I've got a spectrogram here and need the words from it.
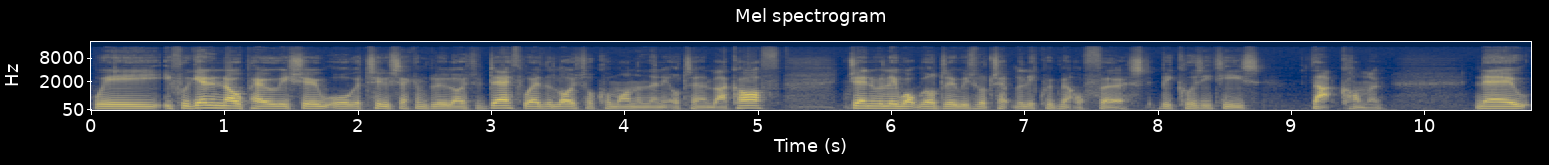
we if we get a no power issue or a two second blue light of death where the light will come on and then it'll turn back off generally what we'll do is we'll check the liquid metal first because it is that common. Now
